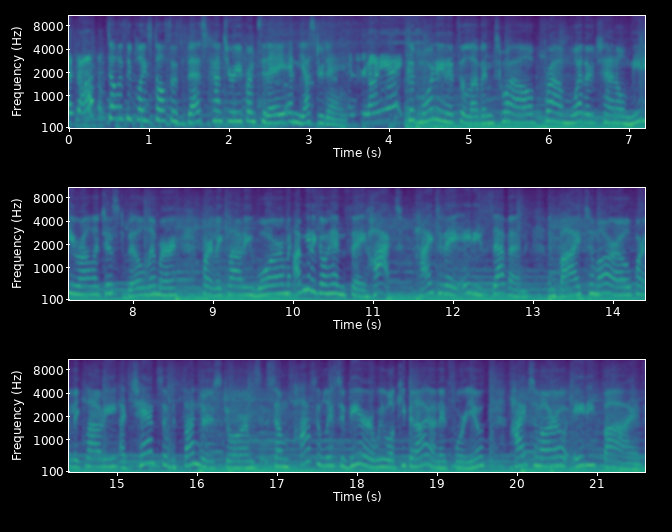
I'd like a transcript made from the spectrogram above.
A thousand dollars. That's awesome. Tell us who plays Tulsa's best country from today and yesterday. Country 98. Good morning. It's 1112 from Weather Channel meteorologist Bill Limmer. Partly cloudy, warm. I'm going to go ahead and say hot. High today, 87. And by tomorrow, partly cloudy. A chance of thunderstorms, some possibly severe. We will keep an eye on it for you. High tomorrow, 85.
